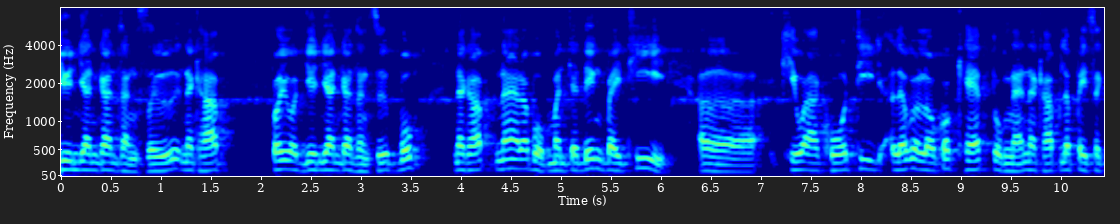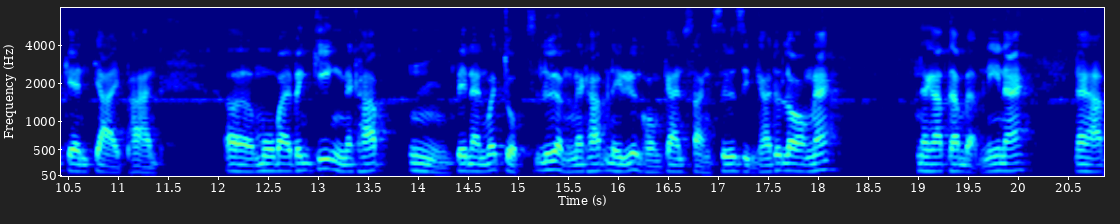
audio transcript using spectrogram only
ยืนยันการสั่งซื้อนะครับพอกดยืนยันการสั่งซื้อปุ๊บนะครับ หน้าระบบมันจะเด้งไปที่ เอ่อ QR code ที่แล้วก็เราก็แคปตรงนั้นนะครับ แล้วไปสแกนจ่ายผ่านเอ่อโมบายแบงกิ้งนะครับ อืม เป็นอันว่าจบเรื่องนะครับ ในเรื่องของการสั่งซื้อสินค้าทดลองนะนะครับทำแบบนี้นะนะครับ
